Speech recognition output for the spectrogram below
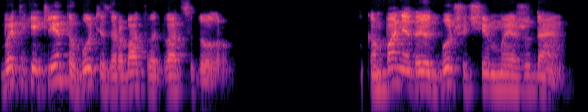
Вы таких клиентов будете зарабатывать 20 долларов. Компания дает больше, чем мы ожидаем.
